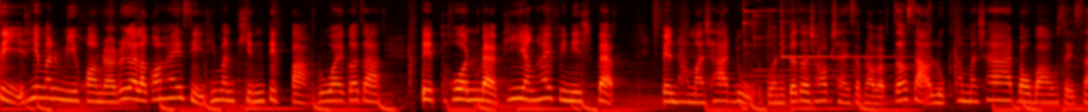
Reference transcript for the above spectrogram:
สีที่มันมีความระเรื่อ แล้วก็ให้สีที่มันทิ้นติดปากด้วย ก็จะติดทนแบบที่ยังให้ฟินิชแบบเป็นธรรมชาติอยู่ ตัวนี้ก็จะชอบใช้สำหรับแบบเจ้าสาวลุคธรรมชาติเบาๆ ใส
